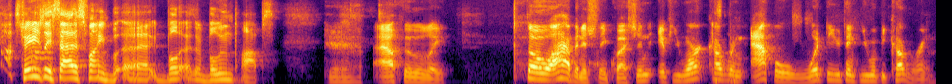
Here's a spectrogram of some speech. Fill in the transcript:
Strangely satisfying uh, balloon pops. Absolutely. So I have an interesting question. If you weren't covering Apple, what do you think you would be covering?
